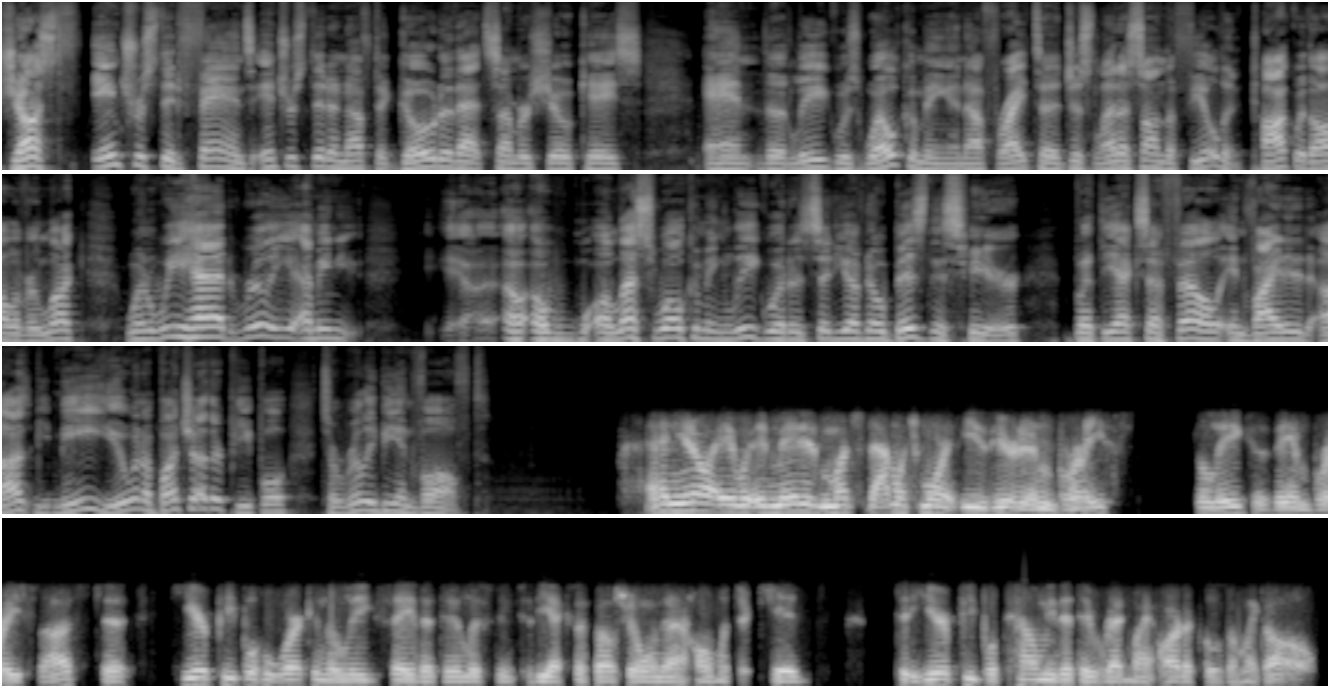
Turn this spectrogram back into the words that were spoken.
just interested fans, interested enough to go to that summer showcase. And the league was welcoming enough, right, to just let us on the field and talk with Oliver Luck when we had really, I mean, a, a, a less welcoming league would have said you have no business here. But the XFL invited us, me, you, and a bunch of other people to really be involved. And you know, it it made it much that much more easier to embrace the league because they embraced us. To hear people who work in the league say that they're listening to the XFL show when they're at home with their kids. To hear people tell me that they read my articles, I'm like, oh,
